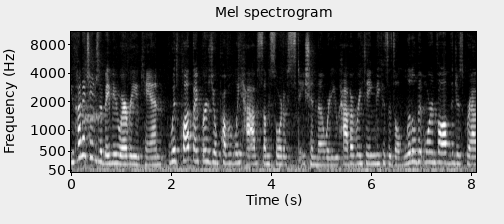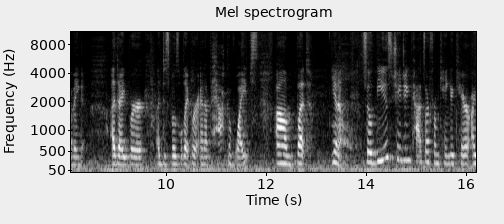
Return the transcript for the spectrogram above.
You kind of change the baby wherever you can. With cloth diapers, you'll probably have some sort of station though where you have everything because it's a little bit more involved than just grabbing a diaper, a disposable diaper, and a pack of wipes. Um, but, you know, so these changing pads are from Kanga Care. I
